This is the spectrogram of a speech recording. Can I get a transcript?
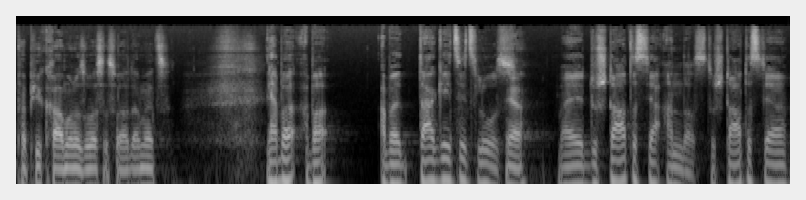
Papierkram oder sowas, das war damals. Ja, aber, aber, aber da geht's jetzt los. Ja. Weil du startest ja anders. Du startest ja,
